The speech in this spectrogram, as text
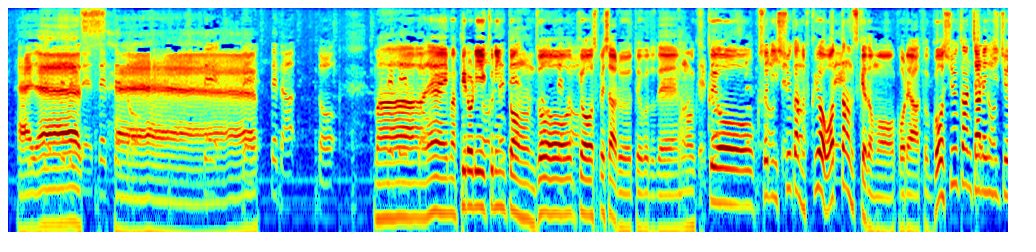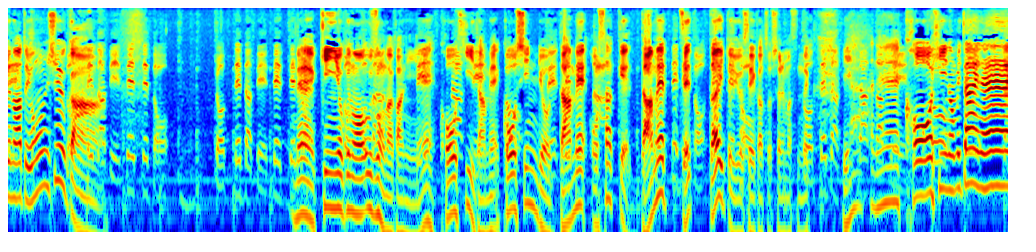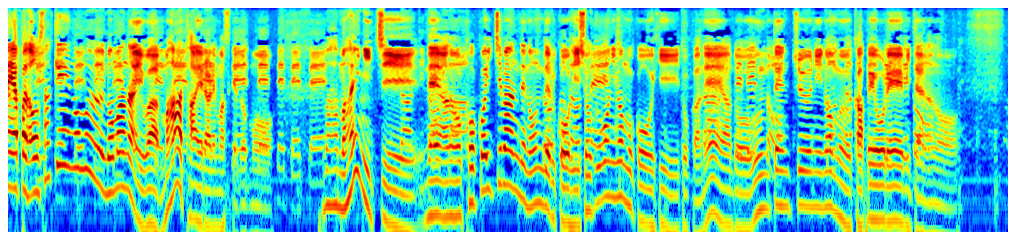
はいです。へまあね、今、ピロリー・クリントン増強スペシャルということで、もう服用、薬1週間の服用終わったんですけども、これあと5週間チャレンジ中のあと4週間、ね、禁欲の渦の中にね、コーヒーダメ、香辛料ダメ、お酒ダメ、絶対という生活をしておりますんで、いやーね、コーヒー飲みたいね。やっぱお酒飲む、飲まないは、まあ耐えられますけども、まあ毎日、ね、あの、ここ一番で飲んでるコーヒー、食後に飲むコーヒーとかね、あと、運転中に飲むカフェオレみたいなの、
